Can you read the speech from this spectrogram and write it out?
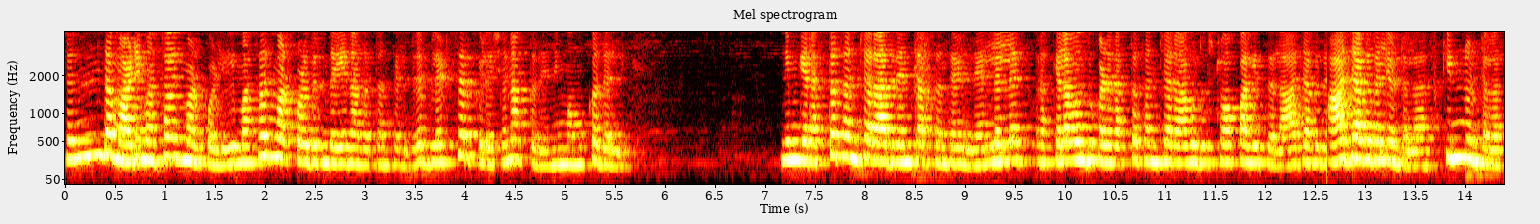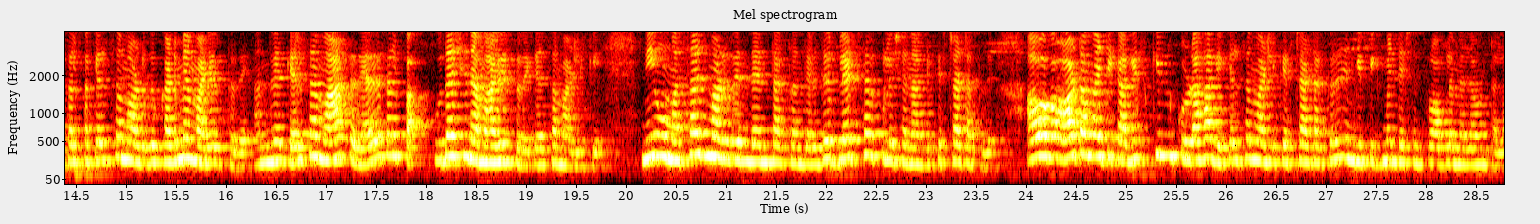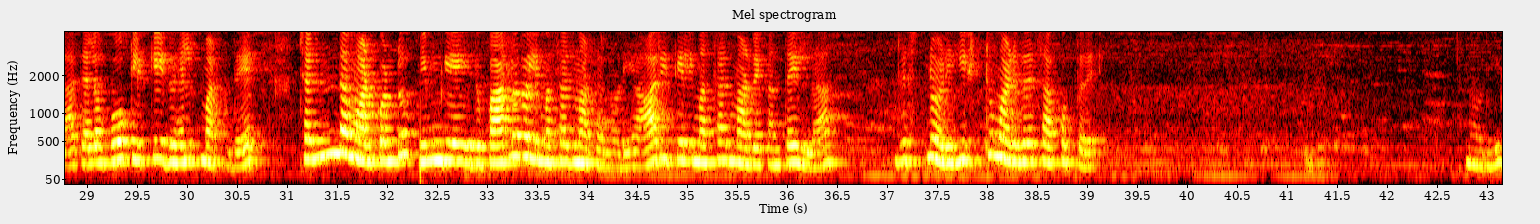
ಚಂದ ಮಾಡಿ ಮಸಾಜ್ ಮಾಡ್ಕೊಳ್ಳಿ. ಮಸಾಜ್ ಮಾಡ್ಕೊಳ್ಳೋದ್ರಿಂದ ಏನಾಗುತ್ತೆ ಅಂತ ಹೇಳಿದ್ರೆ ಬ್ಲಡ್ ಸರ್ಕ್ಯುಲೇಷನ್ ಆಗ್ತದೆ ನಿಮ್ಮ ಮುಖದಲ್ಲಿ. ನಿಮಗೆ ರಕ್ತ ಸಂಚಾರ ಆದರೆ ಎಂತ ಆಗ್ತದೆ ಅಂತ ಹೇಳಿದ್ರೆ ಎಲ್ಲೆಲ್ಲೇ ಕೆಲವೊಂದು ಕಡೆ ರಕ್ತ ಸಂಚಾರ ಆಗೋದು ಸ್ಟಾಪ್ ಆಗಿರ್ತದಲ್ಲ, ಆ ಜಾಗ ಆ ಜಾಗದಲ್ಲಿ ಉಂಟಲ್ಲ ಸ್ಕಿನ್ ಉಂಟಲ್ಲ, ಸ್ವಲ್ಪ ಕೆಲಸ ಮಾಡೋದು ಕಡಿಮೆ ಮಾಡಿರ್ತದೆ. ಅಂದರೆ ಕೆಲಸ ಮಾಡ್ತದೆ, ಆದರೆ ಸ್ವಲ್ಪ ಉದಾಸೀನ ಮಾಡಿರ್ತದೆ ಕೆಲಸ ಮಾಡಲಿಕ್ಕೆ. ನೀವು ಮಸಾಜ್ ಮಾಡೋದ್ರಿಂದ ಎಂತ ಆಗ್ತದೆ ಅಂತ ಹೇಳಿದ್ರೆ ಬ್ಲಡ್ ಸರ್ಕ್ಯುಲೇಷನ್ ಆಗಲಿಕ್ಕೆ ಸ್ಟಾರ್ಟ್ ಆಗ್ತದೆ. ಆವಾಗ ಆಟೋಮೆಟಿಕ್ ಆಗಿ ಸ್ಕಿನ್ ಕೂಡ ಹಾಗೆ ಕೆಲಸ ಮಾಡಲಿಕ್ಕೆ ಸ್ಟಾರ್ಟ್ ಆಗ್ತದೆ, ನಿಮಗೆ ಪಿಗ್ಮೆಂಟೇಷನ್ ಪ್ರಾಬ್ಲಮ್ ಎಲ್ಲ ಉಂಟಲ್ಲ, ಅದೆಲ್ಲ ಹೋಗಲಿಕ್ಕೆ ಇದು ಹೆಲ್ಪ್ ಮಾಡ್ತದೆ. ಚಂದ ಮಾಡಿಕೊಂಡು ನಿಮಗೆ ಇದು ಪಾರ್ಲರಲ್ಲಿ ಮಸಾಜ್ ಮಾಡ್ತಾರೆ ನೋಡಿ, ಆ ರೀತಿಯಲ್ಲಿ ಮಸಾಜ್ ಮಾಡಬೇಕಂತ ಇಲ್ಲ. ಜಸ್ಟ್ ನೋಡಿ, ಇಷ್ಟು ಮಾಡಿದರೆ ಸಾಕೋಗ್ತದೆ. ನೋಡಿ.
